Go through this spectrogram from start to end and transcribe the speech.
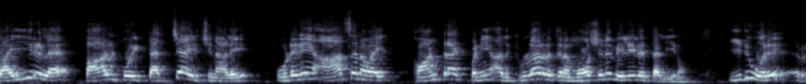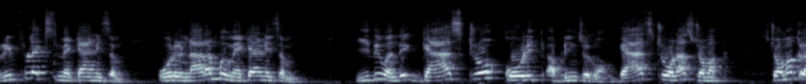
வயிறில் பால் போய் டச் ஆயிடுச்சுனாலே உடனே ஆசன வாய் கான்ட்ராக்ட் பண்ணி அதுக்குள்ளார இருக்கிற மோஷனை வெளியில் தள்ளிடும் இது ஒரு ரிஃப்ளெக்ஸ் மெக்கானிசம் ஒரு நரம்பு மெக்கானிசம் இது வந்து கேஸ்ட்ரோ கோலிக் அப்படின்னு சொல்லுவோம். கேஸ்ட்ரோனா ஸ்டொமக் ஸ்டொமக்ல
